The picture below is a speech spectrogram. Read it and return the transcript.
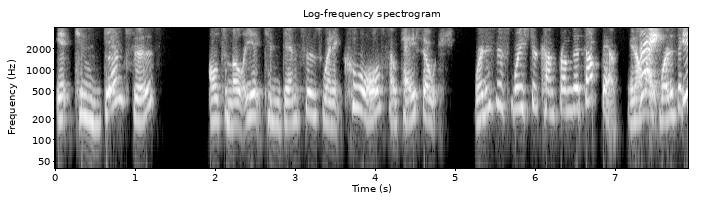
it condenses. Ultimately, it condenses when it cools. Okay. So, where does this moisture come from that's up there? You know, right. like where does it yeah,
